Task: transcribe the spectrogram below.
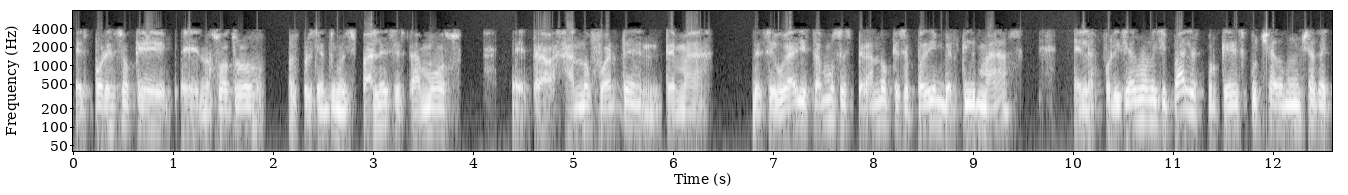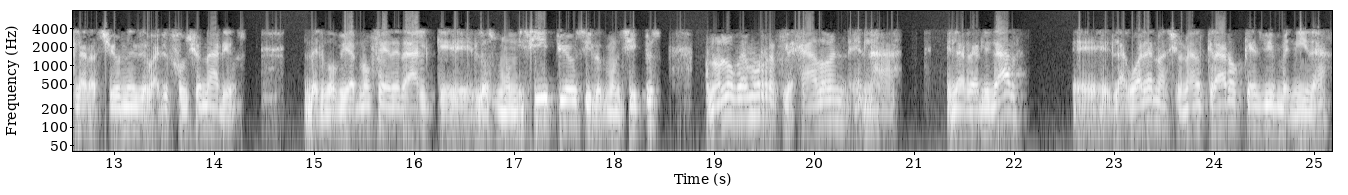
Es por eso que eh, nosotros, los presidentes municipales, estamos eh, trabajando fuerte en el tema de seguridad y estamos esperando que se pueda invertir más en las policías municipales, porque he escuchado muchas declaraciones de varios funcionarios del gobierno federal que los municipios y los municipios no lo vemos reflejado en, en la en la realidad. Eh, la Guardia Nacional claro que es bienvenida.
